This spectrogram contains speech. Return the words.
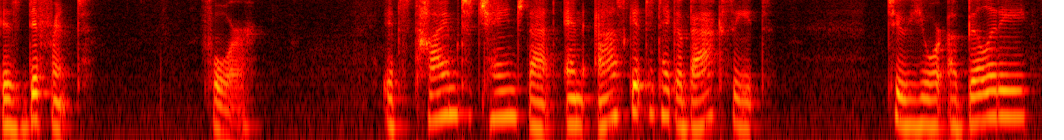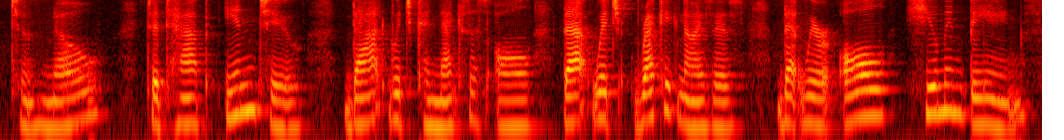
is different for. It's time to change that and ask it to take a back seat to your ability to know, to tap into that which connects us all, that which recognizes that we're all human beings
